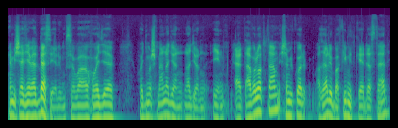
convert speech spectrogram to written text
Nem is egy évet beszélünk, szóval, hogy, hogy most már nagyon-nagyon én eltávolodtam, és amikor az előbb a filmit kérdezted,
